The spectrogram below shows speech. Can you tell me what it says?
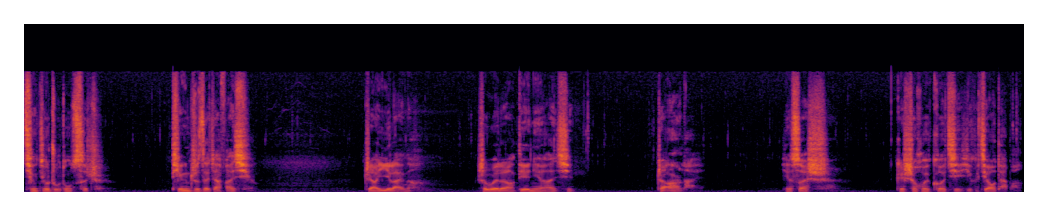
请求主动辞职，停职在家反省。这样一来呢，是为了让爹您安心；这二来，也算是给社会各界一个交代吧。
